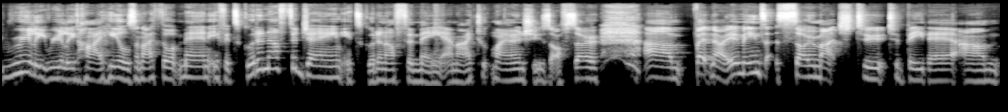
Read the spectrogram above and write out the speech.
really, really high heels. And I thought, man, if it's good enough for Jane, it's good enough for me. And I took my own shoes off. So, um, but no, it means so much to to be there, um,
